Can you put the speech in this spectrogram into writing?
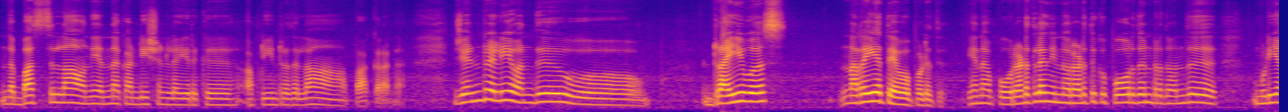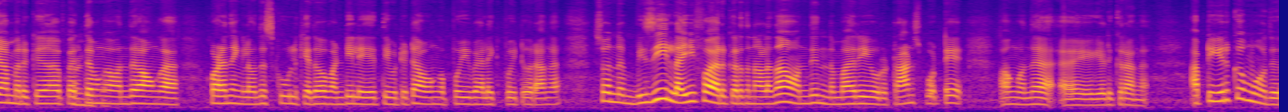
இந்த பஸ்ஸெல்லாம் வந்து என்ன கண்டிஷனில் இருக்குது அப்படின்றதெல்லாம் பார்க்குறாங்க ஜென்ரலி வந்து டிரைவர்ஸ் நிறைய தேவைப்படுது. ஏன்னா இப்போ ஒரு இடத்துல இருந்து இன்னொரு இடத்துக்கு போகிறதுன்றது வந்து முடியாமல் இருக்குது பெற்றவங்க வந்து அவங்க குழந்தைங்கள வந்து ஸ்கூலுக்கு ஏதோ வண்டியில் ஏற்றி விட்டுட்டு அவங்க போய் வேலைக்கு போயிட்டு வராங்க. ஸோ இந்த பிஸி லைஃபாக இருக்கிறதுனால தான் வந்து இந்த மாதிரி ஒரு டிரான்ஸ்போர்ட்டே அவங்க வந்து எடுக்கிறாங்க. அப்படி இருக்கும்போது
